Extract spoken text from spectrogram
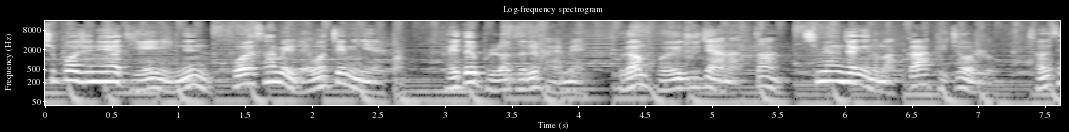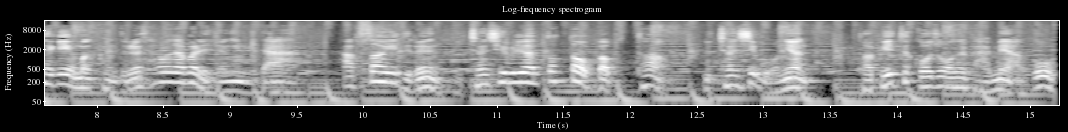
슈퍼주니어 D&E는 9월 3일 네 번째 미니 앨범 Bad Blood를 발매, 그간 보여주지 않았던 치명적인 음악과 비주얼로 전 세계 음악 팬들을 사로잡을 예정입니다. 앞서 이들은 2011년 떴다 오빠부터 2015년 The Beat Goes On을 발매하고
